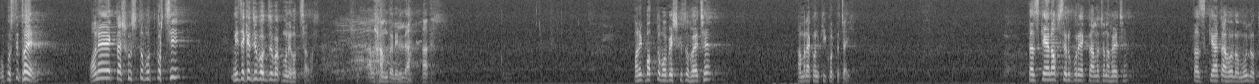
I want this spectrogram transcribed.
উপস্থিত হয়ে অনেকটা সুস্থ বোধ করছি, নিজেকে যুবক যুবক মনে হচ্ছে আমার। আলহামদুলিল্লাহ। অনেক বক্তব্য, বেশ কিছু হয়েছে। আমরা এখন কি করতে চাই? তাজকিয়া নফসের উপরে একটা আলোচনা হয়েছে। তাজকিয়াটা হলো মূলত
